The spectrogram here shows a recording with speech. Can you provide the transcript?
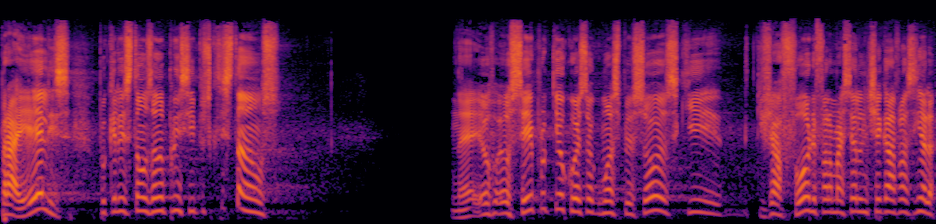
para eles, porque eles estão usando princípios cristãos. Né? Eu, eu sei porque eu conheço algumas pessoas que que já foram e falam, Marcelo, a gente chega lá e fala assim, olha,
